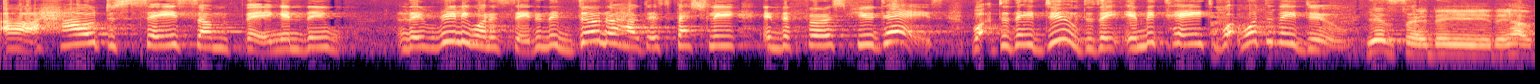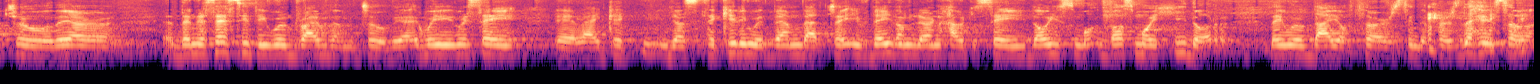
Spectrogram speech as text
uh, how to say something and they they really want to say it and they don't know how to, especially in the first few days. What do they do? Do they imitate? What, what do they do? Yes, uh, they, they have to, they are, the necessity will drive them to. We, we say, uh, like, uh, just kidding with them that uh, if they don't learn how to say dos, dos moi hidor, they will die of thirst in the first day, so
